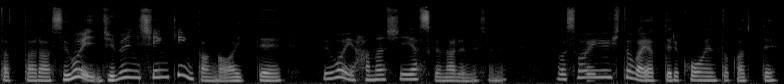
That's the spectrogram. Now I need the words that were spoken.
だったらすごい自分に親近感が湧いてすごい話しやすくなるんですよね。だからそういう人がやってる講演とかって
